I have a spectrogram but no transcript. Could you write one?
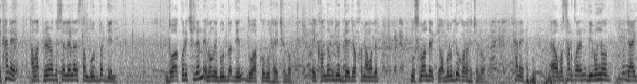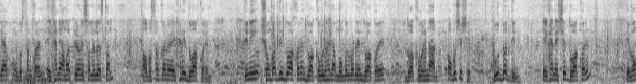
এখানে আমার প্রিয় নবী সাল্লাহ ইসলাম বুধবার দিন দোয়া করেছিলেন এবং এই বুধবার দিন দোয়া কবুল হয়েছিল। এই খন্দক যুদ্ধে যখন আমাদের মুসলমানদেরকে অবরুদ্ধ করা হয়েছিল, এখানে অবস্থান করেন, বিভিন্ন জায়গায় অবস্থান করেন। এখানে আমার প্রিয় নবী সাল্লাহ ইসলাম অবস্থান করেন এখানেই দোয়া করেন। তিনি সোমবার দিন দোয়া করেন, দোয়া কবুল হয় না, মঙ্গলবার দিন দোয়া করে, দোয়া কবুল হয় না। আর অবশেষে বুধবার দিন এখানে এসে দোয়া করেন এবং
